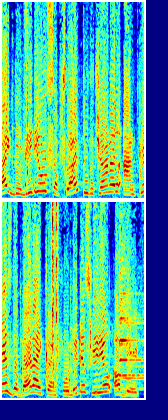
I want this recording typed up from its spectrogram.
Like the video, subscribe to the channel and press the bell icon for latest video update.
